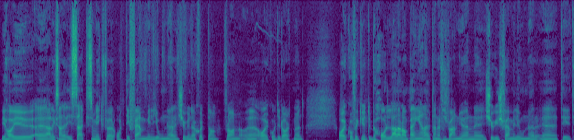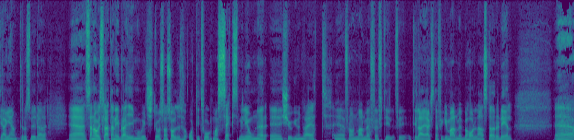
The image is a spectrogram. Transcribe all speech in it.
vi har ju eh, Alexander Isak som gick för 85 miljoner 2017 från eh, AIK till Dortmund. AIK fick ju inte behålla alla de pengarna utan det försvann ju en eh, 20-25 miljoner eh, till, till agenter och så vidare. Eh, sen har vi Zlatan Ibrahimovic då som såldes för 82,6 miljoner eh, 2001 eh, från Malmö FF till, till Ajax. Där fick ju Malmö behålla en större del. Eh,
